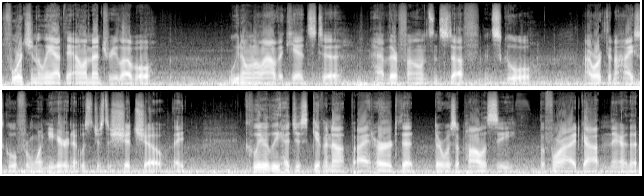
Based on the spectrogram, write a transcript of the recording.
Fortunately, at the elementary level, we don't allow the kids to have their phones and stuff in school. I worked in a high school for one year and it was just a shit show. They clearly had just given up. I had heard that there was a policy before I had gotten there that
